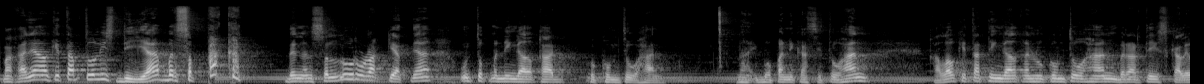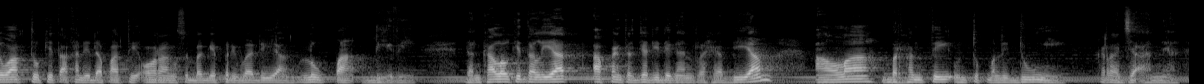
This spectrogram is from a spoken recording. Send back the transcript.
Makanya Alkitab tulis dia bersepakat dengan seluruh rakyatnya untuk meninggalkan hukum Tuhan. Nah ibu bapak dikasih Tuhan, kalau kita tinggalkan hukum Tuhan berarti sekali waktu kita akan didapati orang sebagai pribadi yang lupa diri. Dan kalau kita lihat apa yang terjadi dengan Rehabiam, Allah berhenti untuk melindungi kerajaannya.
